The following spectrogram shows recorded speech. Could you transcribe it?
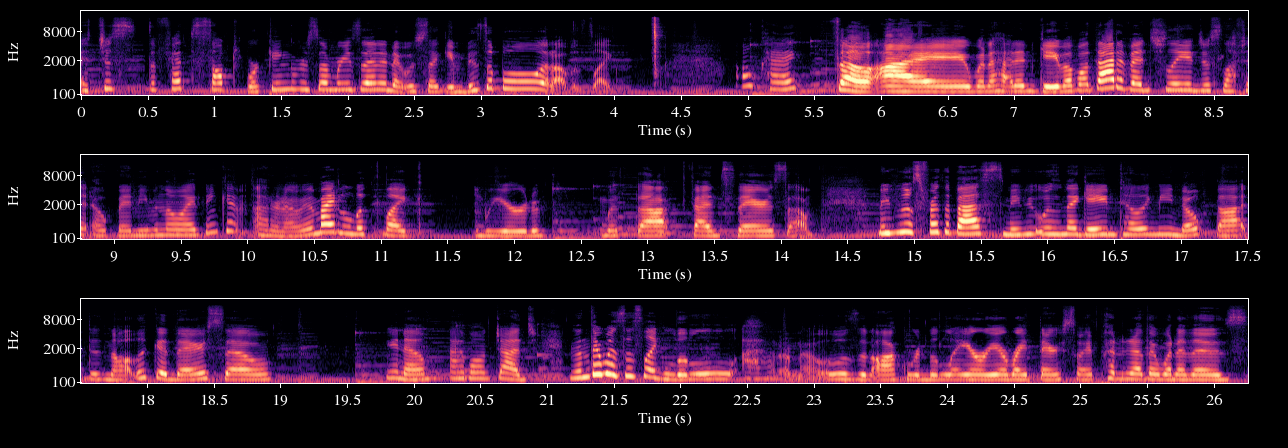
it just, the fence stopped working for some reason and it was like invisible and I was like, Okay. So I went ahead and gave up on that eventually and just left it open, even though I think it, I don't know, it might have looked like weird with that fence there, so maybe it was for the best. Maybe it was my game telling me, nope, that does not look good there, so you know, I won't judge. And then there was this like little, I don't know, it was an awkward little area right there, so I put another one of those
